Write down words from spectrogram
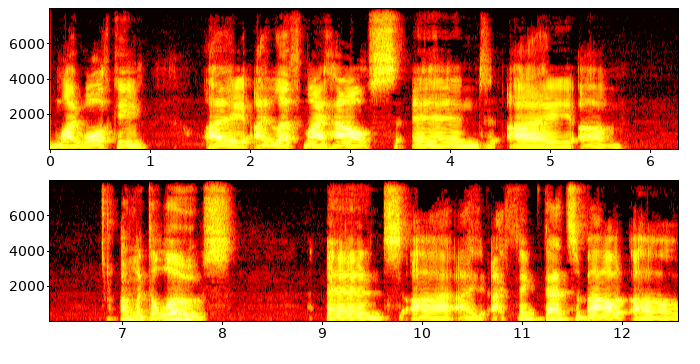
my walking, I I left my house and I um, I went to Lowe's and uh, I I think that's about uh,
